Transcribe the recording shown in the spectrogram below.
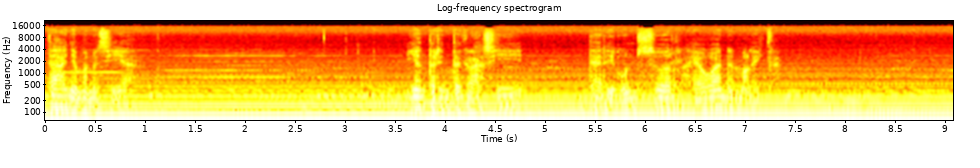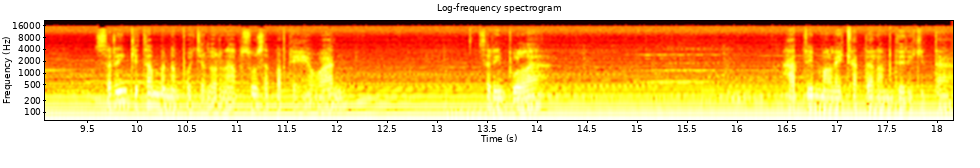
Kita hanya manusia yang terintegrasi dari unsur hewan dan malaikat. Sering kita menempuh jalur nafsu seperti hewan, sering pula hati malaikat dalam diri kita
